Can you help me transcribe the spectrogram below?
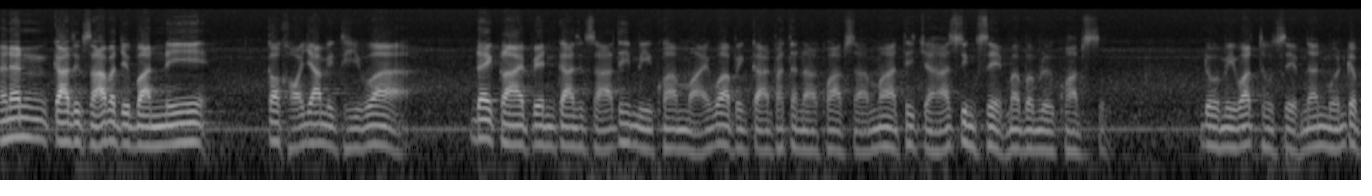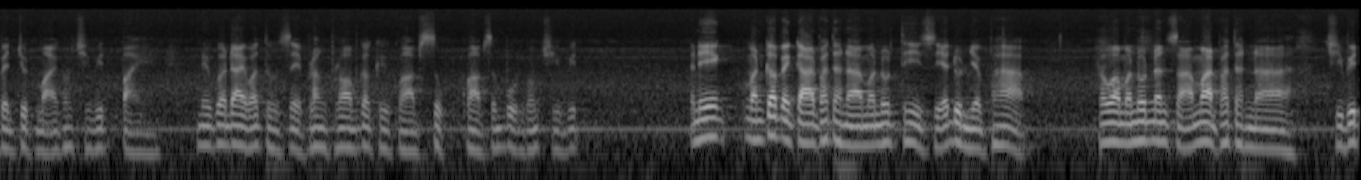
ดังนั้นการศึกษาปัจจุบันนี้ก็ขอย้ำอีกทีว่า ได้กลายเป็นการศึกษาที่มีความหมายว่าเป็นการพัฒนาความสามารถที่จะหาสิ่งเสพมาบำเรอความสุข โดยมีวัตถุเสพนั้นเหมือนกับเป็นจุดหมายของชีวิตไปนึกว่าได้วัตถุเสพพลังพร้อมก็คือความสุขความสมบูรณ์ของชีวิต อันนี้มันก็เป็นการพัฒนามนุษย์ที่เสียดุลยภาพ เพราะว่ามนุษย์นั้นสามารถพัฒนาชีวิต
